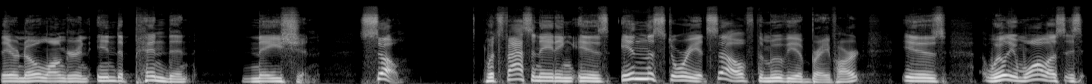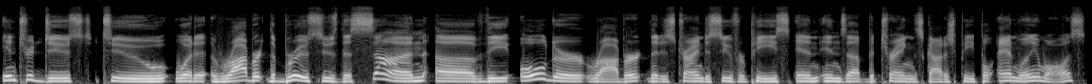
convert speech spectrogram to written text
They are no longer an independent nation. So, what's fascinating is in the story itself, the movie of Braveheart, is William Wallace is introduced to what uh, Robert the Bruce, who's the son of the older Robert that is trying to sue for peace and ends up betraying the Scottish people, and William Wallace.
